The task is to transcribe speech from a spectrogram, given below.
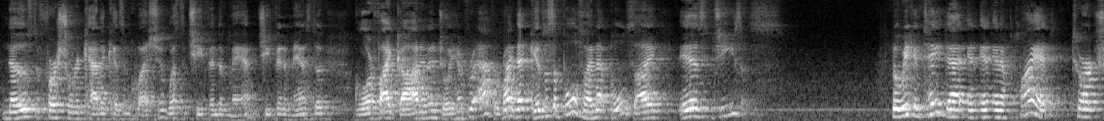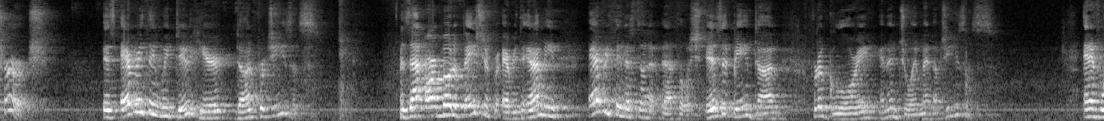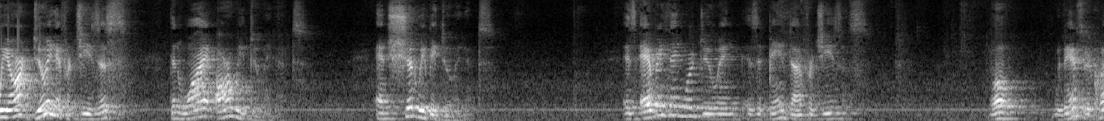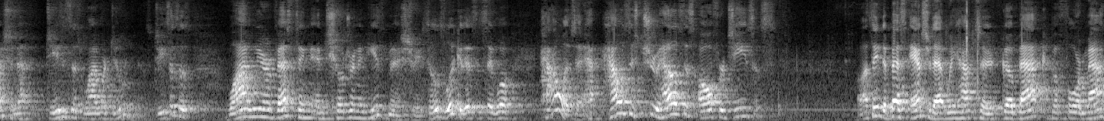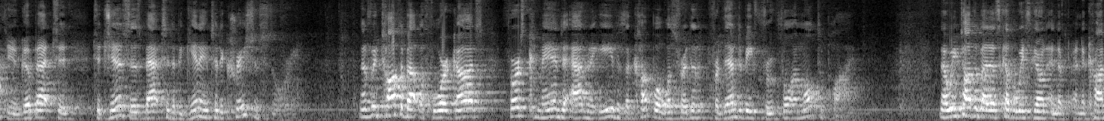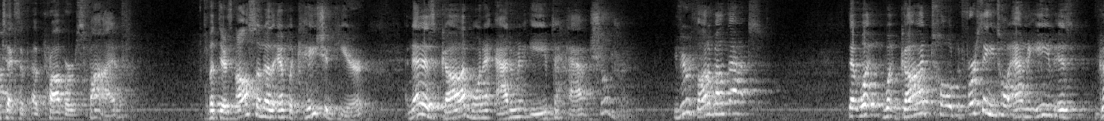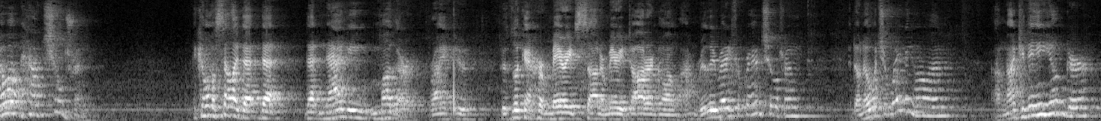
knows the first shorter catechism question what's the chief end of man? The chief end of man is to glorify God and enjoy Him forever, right? That gives us a bullseye, and that bullseye is Jesus. But we can take that and, and, and apply it to our church. Is everything we do here done for Jesus? Is that our motivation for everything? And I mean, everything that's done at Bethel, is it being done for the glory and enjoyment of Jesus? And if we aren't doing it for Jesus, then why are we doing it? And should we be doing it? Is everything we're doing, is it being done for Jesus? Well, we've answered the question that Jesus is why we're doing this. Jesus is why we are investing in children and youth ministry. So let's look at this and say, well, how is it? How, is this true? How is this all for Jesus? Well, I think the best answer to that, we have to go back before Matthew and go back to, to Genesis, back to the beginning, to the creation story. Now, as we talked about before, God's first command to Adam and Eve as a couple was for them, for them to be fruitful and multiply. Now, we talked about this a couple weeks ago in the, in the context of, of Proverbs 5. But there's also another implication here, and that is God wanted Adam and Eve to have children. Have you ever thought about that? That what, what God told, the first thing He told Adam and Eve is go out and have children. It can almost sound like that, that, that nagging mother, right, who, who's looking at her married son or married daughter and going, I'm really ready for grandchildren. I don't know what you're waiting on. I'm not getting any younger.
